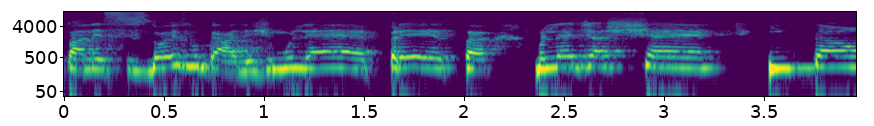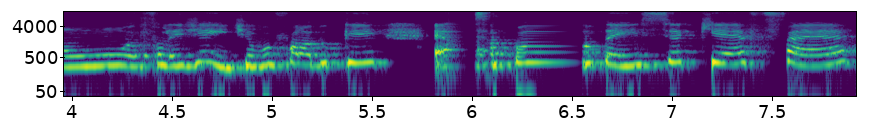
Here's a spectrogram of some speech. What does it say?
tá nesses dois lugares, de mulher preta, mulher de axé. Então, eu falei, gente, eu vou falar do que essa potência que é fé,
